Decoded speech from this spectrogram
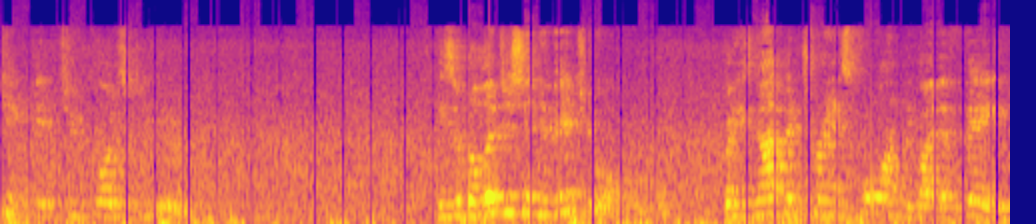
can't get too close to you. He's a religious individual, but he's not been transformed by the faith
